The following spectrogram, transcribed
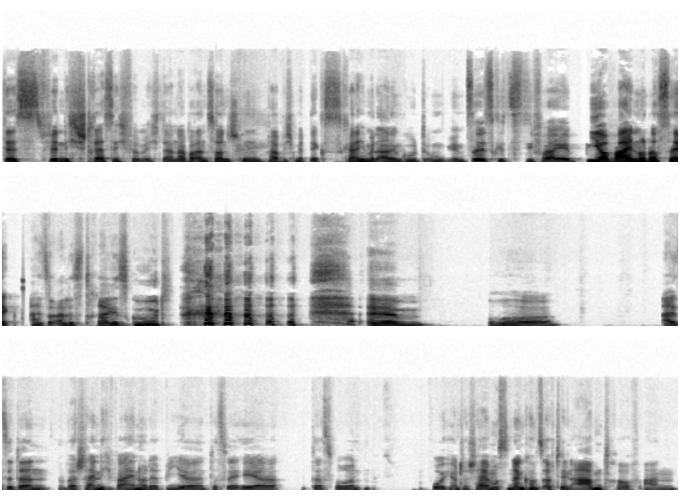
Das finde ich stressig für mich dann. Aber ansonsten habe ich mit nichts, kann ich mit allem gut umgehen. So, jetzt gibt es die Frage: Bier, Wein oder Sekt? Also, alles drei ist gut. ähm, oh. Also, dann wahrscheinlich Wein oder Bier. Das wäre eher das, worin, wo ich unterscheiden muss. Und dann kommt es auf den Abend drauf an.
